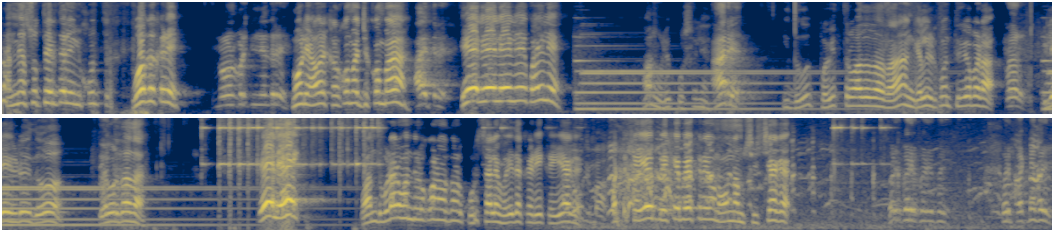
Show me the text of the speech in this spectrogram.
ನನ್ನೇ ಸುತ್ತ ಇರ್ತಲ್ಲ ಇಲ್ಲಿ ಕುಂತ. ಹೋಗ ಆ ಕಡೆ. ನೋಡ್ಬಿಡ್ತೀನಿ ಅಂದ್ರಿ. ನೋಡಿ ಅವ್ರ ಕರ್ಕೊಂಬ ಚಿಕ್ಕೊಂಬ. ಆಯ್ತ್ರಿ. ಏ ಲೇ ಹಾ ರೀ. ಇದು ಪವಿತ್ರವಾದದ ಹಂಗೆಲ್ಲ ಹಿಡ್ಕೊಂಡ್ ತಿರ್ಗಬೇಡ ಹಾ ರೀ. ಇಲ್ಲೇ ಹಿಡು ಇದು. ದೇವ್ರದಾದ. ಏ ಲೇ ಒಂದ್ ಬಿಡಾರ ಒಂದ್ ಹಿಡ್ಕೊಂಡು ಹೋದ್ ನೋಡಿ ಕುರ್ಸಾಲೆ ಹೊಯ್ದ ಕಡೆ ಕೈಯಾಗ. ಒಟ್ಟು ಕೈಯಾಗ ಬೇಕೇ ಬೇಕ್ರಿ ಅವ್ನು ನಮ್ ಶಿಷ್ಯಾಗ. ಬರ್ರಿ ಬರ್ರಿ ಬರ್ರಿ ಬರ್ರಿ. ಬರ್ರಿ ಪಟ್ನೆ ಬರ್ರಿ.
